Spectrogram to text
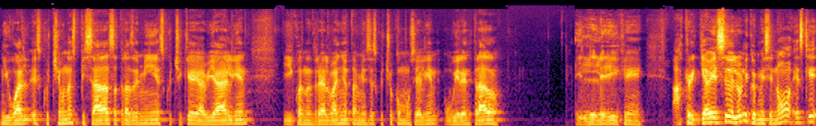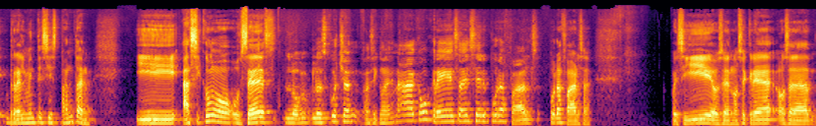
igual escuché unas pisadas atrás de mí, escuché que había alguien, y cuando entré al baño también se escuchó como si alguien hubiera entrado. Y le dije, ah, creí que había sido el único. Y me dice, no, es que realmente sí espantan. Y así como ustedes lo, lo escuchan, así como, ah, ¿cómo crees? Ha de ser pura, falsa, pura farsa. Pues sí, o sea, no se crea, o sea,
